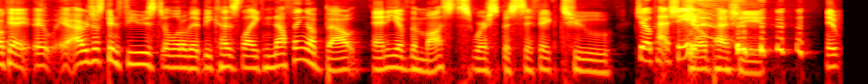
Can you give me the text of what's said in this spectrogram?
Okay, it, I was just confused a little bit because like nothing about any of the musts were specific to Joe Pesci. Joe Pesci. it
